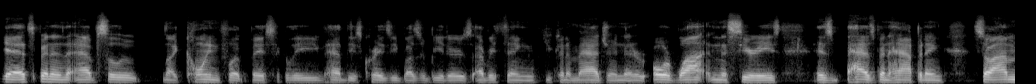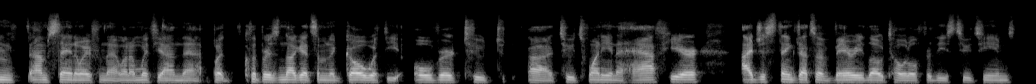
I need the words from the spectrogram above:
Yeah, it's been an absolute like coin flip basically. You've had these crazy buzzer beaters. Everything you can imagine or, or want in the series is has been happening. So i'm i'm staying away from that one. I'm with you on that. But clippers nuggets i'm going to go with the over two uh 220 and a half here. I just think that's a very low total for these two teams.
